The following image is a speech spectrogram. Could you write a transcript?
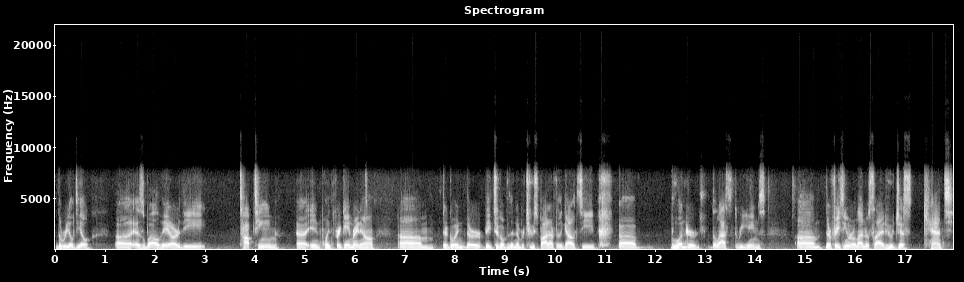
the real deal uh, as well. They are the top team uh, in points per game right now. Um, they're going. They're they took over the number two spot after the Galaxy uh, blundered the last three games. Um, they're facing an Orlando side who just can't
